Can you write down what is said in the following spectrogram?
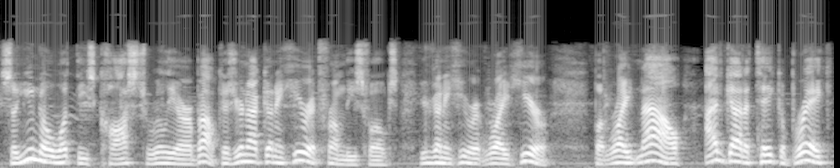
so you know what these costs really are about. Because you're not going to hear it from these folks. You're going to hear it right here. But right now, I've got to take a break.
